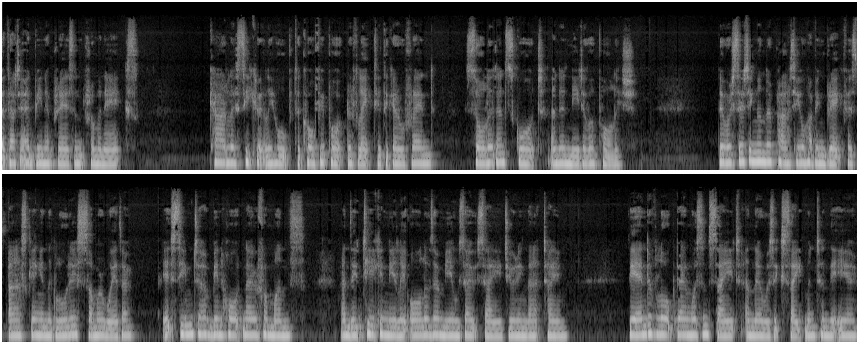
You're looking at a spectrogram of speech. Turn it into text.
but that it had been a present from an ex. Carla secretly hoped the coffee pot reflected the girlfriend, solid and squat and in need of a polish. They were sitting on their patio having breakfast, basking in the glorious summer weather. It seemed to have been hot now for months, and they'd taken nearly all of their meals outside during that time. The end of lockdown was in sight, and there was excitement in the air.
